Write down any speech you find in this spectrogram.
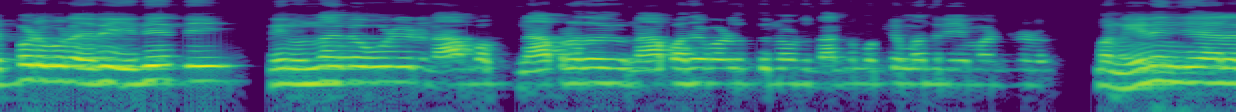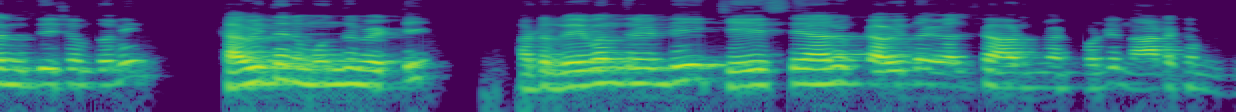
ఎప్పుడు కూడా అరే ఇదేంది? నేను ఉన్నాక కూడా నా నా పదవి నా పదవి అడుగుతున్నాడు నన్ను ముఖ్యమంత్రి ఏమంటున్నాడు? మరి నేనేం చేయాలనే ఉద్దేశంతో కవితని ముందు పెట్టి అటు రేవంత్ రెడ్డి కేసీఆర్ కవిత కలిసి ఆడుతున్నటువంటి నాటకం ఇది.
